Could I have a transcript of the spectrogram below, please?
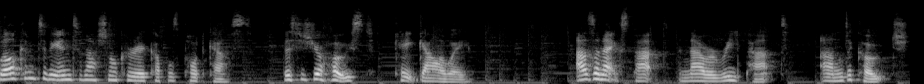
Welcome to the International Career Couples podcast. This is your host, Kate Galloway. As an expat and now a repat and a coach,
